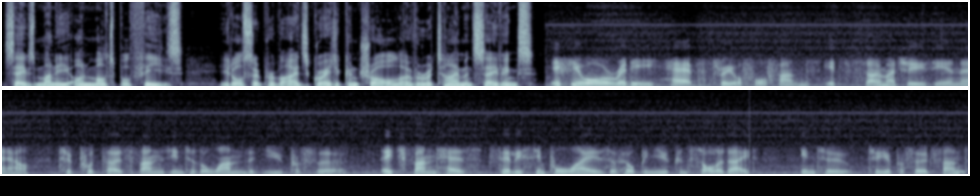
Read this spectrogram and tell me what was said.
saves money on multiple fees. It also provides greater control over retirement savings. If you already have three or four funds, it's so much easier now to put those funds into the one that you prefer each fund has fairly simple ways of helping you consolidate into to your preferred fund,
